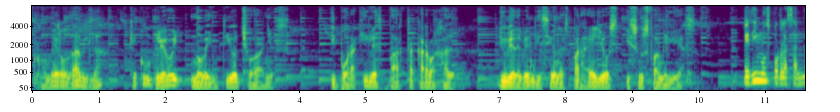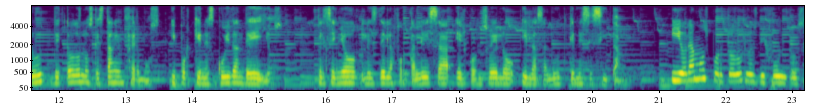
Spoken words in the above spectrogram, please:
Romero Dávila, que cumple hoy 98 años y por Aquiles Bartra Carvajal. Lluvia de bendiciones para ellos y sus familias. Pedimos por la salud de todos los que están enfermos y por quienes cuidan de ellos. Que el Señor les dé la fortaleza, el consuelo y la salud que necesitan. Y oramos por todos los difuntos.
